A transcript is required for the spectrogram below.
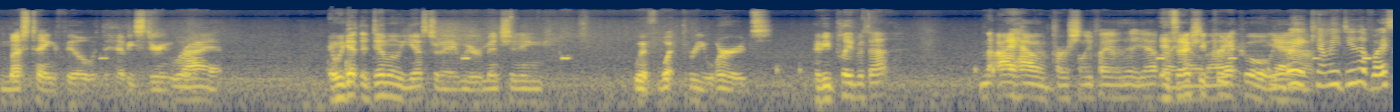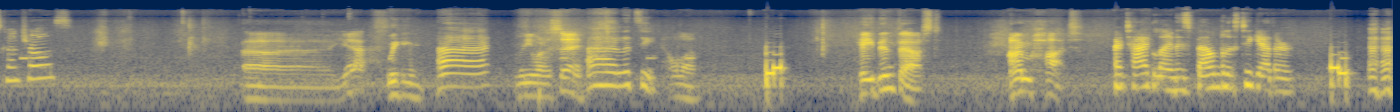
Mustang feel with the heavy steering wheel. Right. And we got the demo yesterday. We were mentioning with what three words. Have you played with that? No, I haven't personally played with it yet. It's actually pretty it. cool. Yeah. Yeah. Wait, can we do the voice controls? Uh, yeah. We can. Uh, What do you want to say? uh, let's see. Hold on. Hey, VinFast. I'm hot. Our tagline is boundless together. hey,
